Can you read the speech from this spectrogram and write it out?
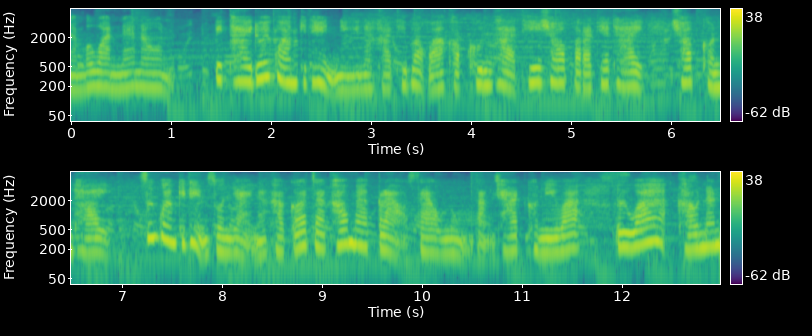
นัมเบอร์วันแน่นอน ปิดท้ายด้วยความคิดเห็นนี้นะคะ ที่บอกว่าขอบคุณค่ะที่ชอบประเทศไทย ชอบคนไทย ซึ่งความคิดเห็นส่วนใหญ่นะคะ ก็จะเข้ามากล่าวแซวหนุ่มต่างชาติคนนี้ว่า หรือว่าเขานั้น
